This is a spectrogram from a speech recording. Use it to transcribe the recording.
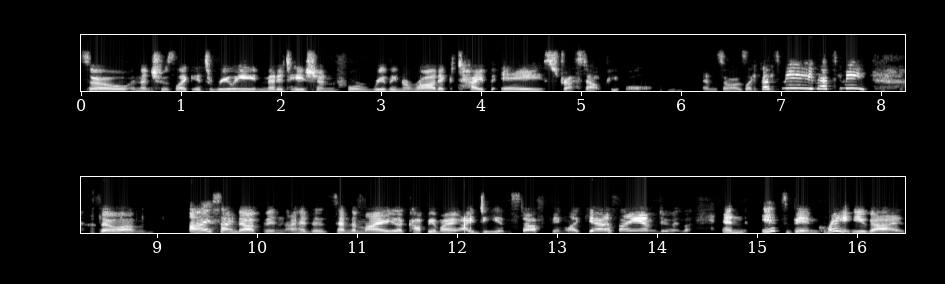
So, and then she was like, "It's really meditation for really neurotic Type A, stressed out people." And so I was like, "That's me, that's me." So, um, I signed up and I had to send them my a copy of my ID and stuff, being like, "Yes, I am doing it." And it's been great, you guys.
